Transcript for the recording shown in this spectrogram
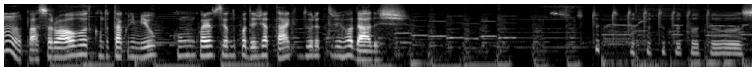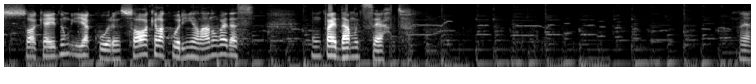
Hum, pássaro alvo contra ataque inimigo com 40% do poder de ataque dura 3 rodadas. Só que aí não e a cura, só aquela curinha lá não vai dar não vai dar muito certo. É,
